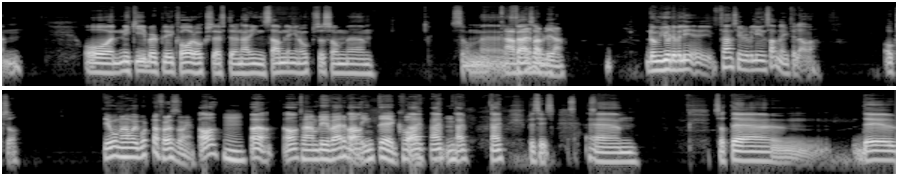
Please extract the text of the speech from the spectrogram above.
Um, och Nick Ebert blir kvar också efter den här insamlingen också som, um, som uh, ja, fansen blir han. De gjorde väl, fansen gjorde väl insamling till honom Också. Jo, men han var ju borta förra säsongen. Ja, mm. ja, ja, ja. Så han blir värvad, ja. inte kvar. Nej, nej, mm. nej, nej, precis. Um, så att uh, det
